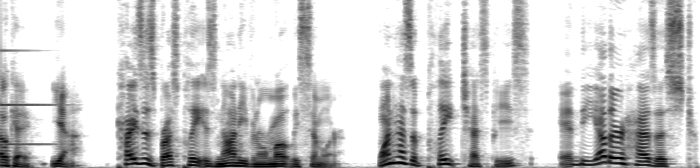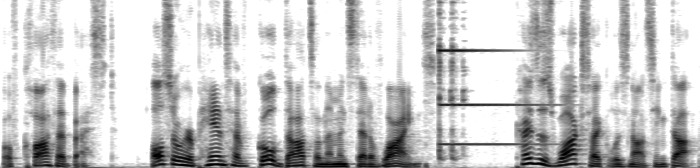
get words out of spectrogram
Okay, yeah. Kai'Sa's breastplate is not even remotely similar. One has a plate chest piece, and the other has a strip of cloth at best. Also, her pants have gold dots on them instead of lines. Kai'Sa's walk cycle is not synced up.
